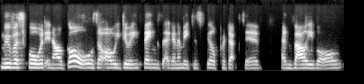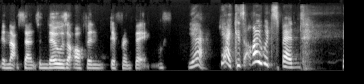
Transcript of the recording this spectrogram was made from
move us forward in our goals or are we doing things that are going to make us feel productive and valuable in that sense? And those are often different things. Yeah. Yeah, cuz I would spend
